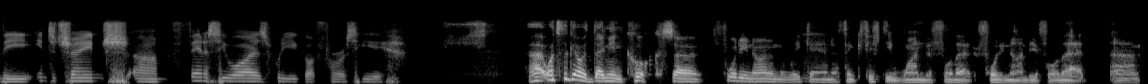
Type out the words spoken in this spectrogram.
the interchange. Um, fantasy wise, what do you got for us here? Uh, what's the go with Damien Cook? So 49 on the weekend, I think 51 before that, 49 before that. Um,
